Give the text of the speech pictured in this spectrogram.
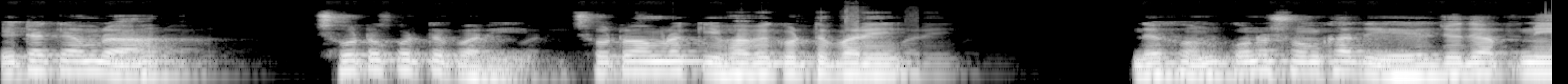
এটাকে আমরা ছোট করতে পারি। ছোট আমরা কীভাবে করতে পারি? দেখুন, কোন সংখ্যা দিয়ে যদি আপনি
